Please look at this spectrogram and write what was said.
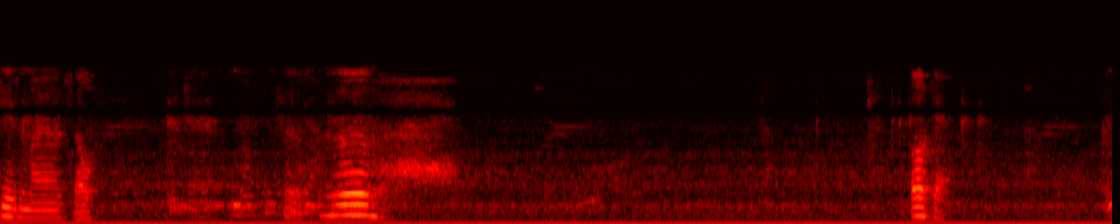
Confusing my own self. Uh, okay. To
